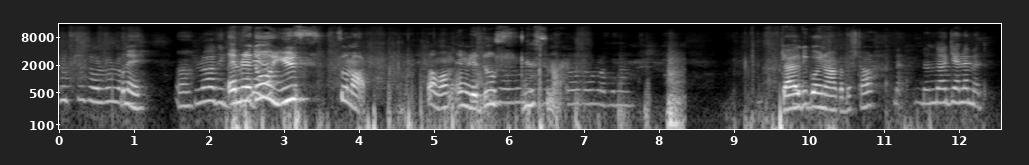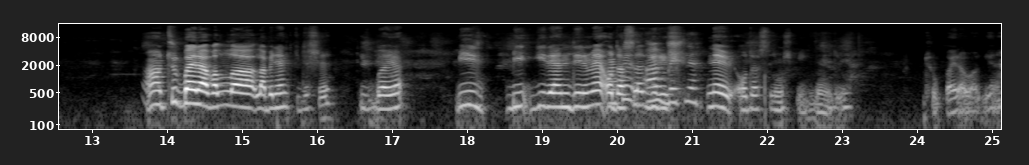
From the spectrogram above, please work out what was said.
Türkçe zorlu. Bu ne? Loading. Emre Doğu 100 sunar. Tamam Emre Doğu 100 sunar. Geldik oyuna arkadaşlar. Ben, ben daha gelemedim. Aa Türk bayrağı valla labirent girişi. Bayrağı. Bir bilgilendirme odası abi giriş. bekle. Ne odasıymış bilgilendirme. Türk bayrağı var yine.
